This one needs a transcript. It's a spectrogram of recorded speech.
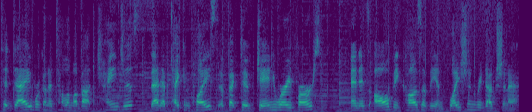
Today, we're going to tell them about changes that have taken place effective January 1st, and it's all because of the Inflation Reduction Act.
